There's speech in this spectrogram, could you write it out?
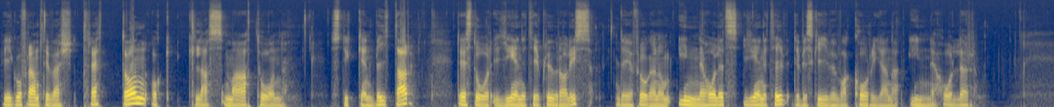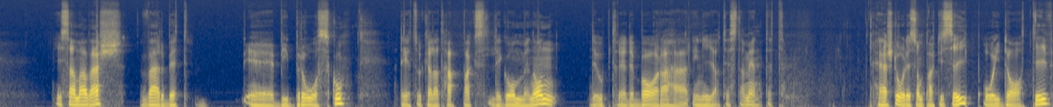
Vi går fram till vers 13 och klasmaton. Stycken bitar. Det står i genitiv pluralis. Det är frågan om innehållets genitiv. Det beskriver vad korgarna innehåller. I samma vers verbet eh, bibrosko. Det är ett så kallat hapax legomenon. Det uppträder bara här i Nya Testamentet. Här står det som particip och i dativ.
